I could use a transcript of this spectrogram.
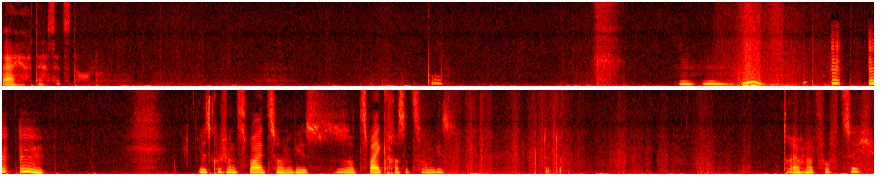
Ja, ja, der ist jetzt down. Jetzt kommen schon zwei Zombies. So zwei krasse Zombies. 350.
